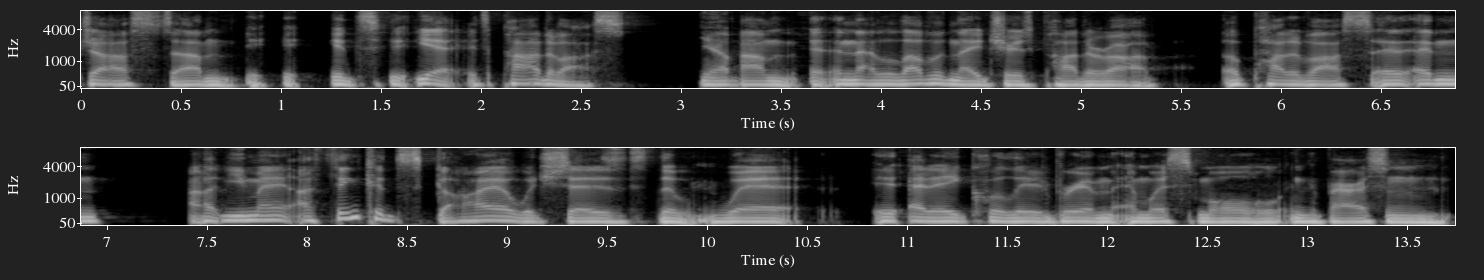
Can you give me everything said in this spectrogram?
just um, it- it's yeah, it's part of us Yep. um, and that love of nature is part of our, a part of us. And, and uh, you may, I think it's Gaia which says that we're at equilibrium and we're small in comparison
